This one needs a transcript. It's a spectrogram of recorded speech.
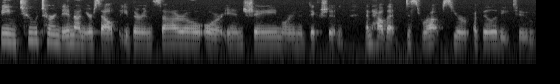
being too turned in on yourself, either in sorrow or in shame or in addiction, and how that disrupts your ability to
